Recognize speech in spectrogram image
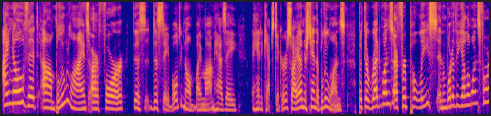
I know that um, blue lines are for this disabled. You know, my mom has a, a handicap sticker, so I understand the blue ones. But the red ones are for police, and what are the yellow ones for?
